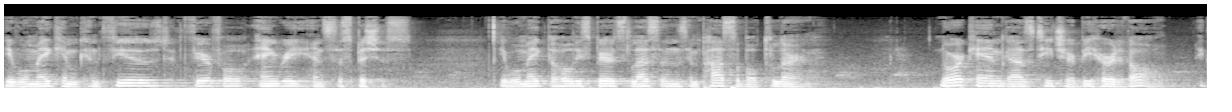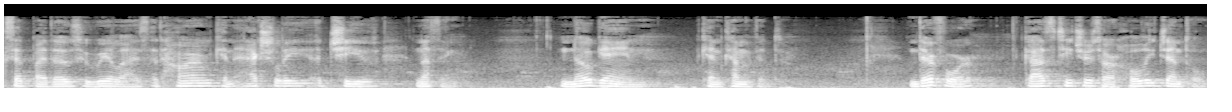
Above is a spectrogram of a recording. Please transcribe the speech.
It will make him confused, fearful, angry, and suspicious. It will make the Holy Spirit's lessons impossible to learn. Nor can God's teacher be heard at all, except by those who realize that harm can actually achieve nothing. No gain can come of it. Therefore, God's teachers are wholly gentle,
